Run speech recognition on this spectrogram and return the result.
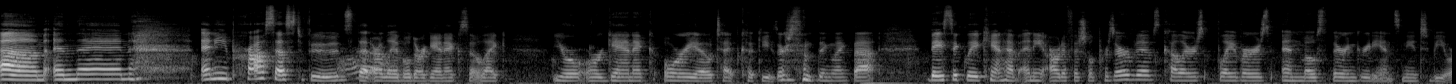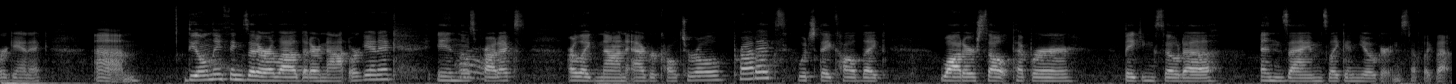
um, and then any processed foods that are labeled organic, so like your organic Oreo type cookies or something like that, basically can't have any artificial preservatives, colors, flavors, and most of their ingredients need to be organic. Um, the only things that are allowed that are not organic in those products are like non agricultural products, which they called like water, salt, pepper, baking soda, enzymes like in yogurt and stuff like that.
